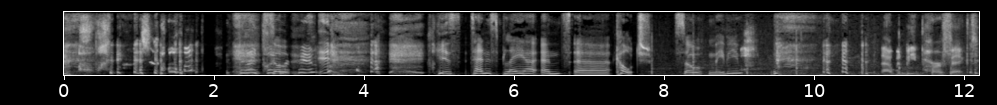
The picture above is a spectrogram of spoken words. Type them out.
Oh my gosh. Can I play so, with him? He's tennis player and uh, coach. So maybe that would be perfect.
